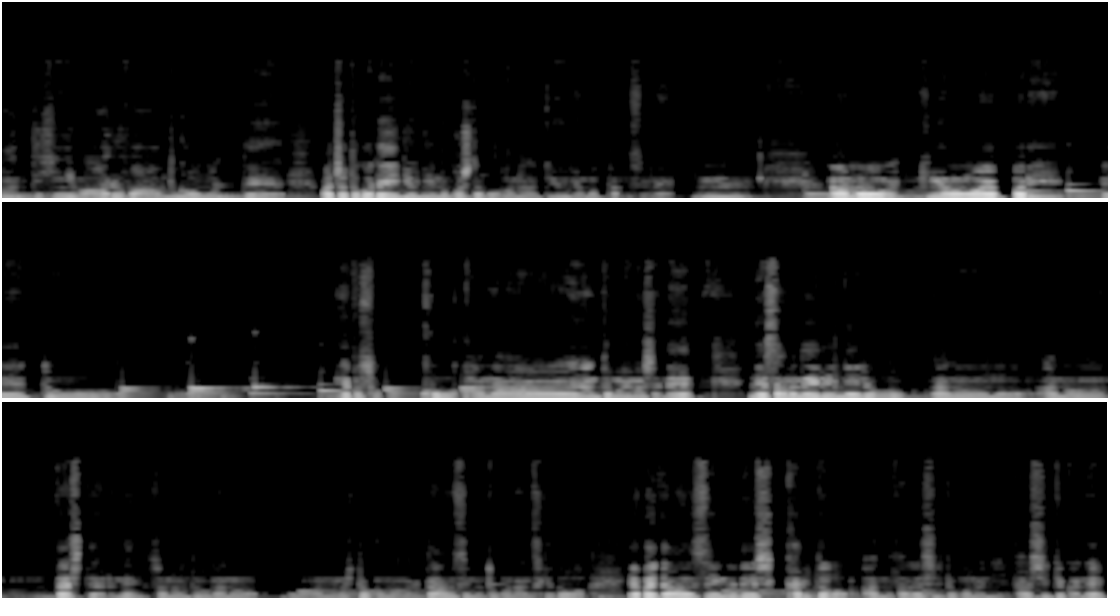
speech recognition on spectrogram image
般的にはあるわ、とか思って、まあちょっとこうレイディオに残しておこうかなというふうに思ったんですよね。うん。だからもう、基本はやっぱり、えっ、と、やっぱそっこかなーなんて思いましたね。で、サムネイルにね、あの、もう、あの、出してあるね、その動画の、あの、一コマのダウンスイングのとこなんですけど、やっぱりダウンスイングでしっかりと、あの、正しいところに、正しいっていうかね、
